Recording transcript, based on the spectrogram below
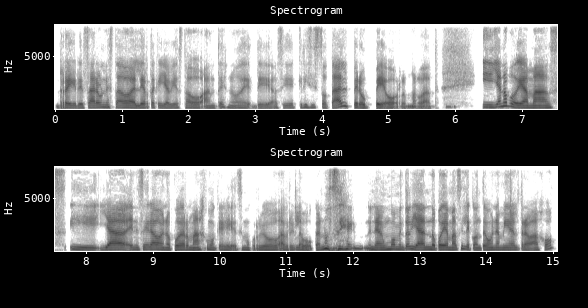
regresar a un estado de alerta que ya había estado antes, ¿no? De, de así de crisis total, pero peor, en verdad. Y ya no podía más, y ya en ese grado de no poder más, como que se me ocurrió abrir la boca, no sé, en algún momento ya no podía más y le conté a una amiga del trabajo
